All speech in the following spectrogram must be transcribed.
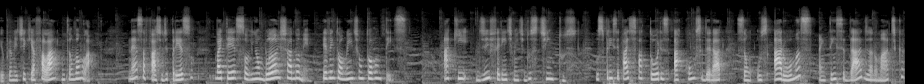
Eu prometi que ia falar, então vamos lá. Nessa faixa de preço vai ter Sauvignon Blanc e Chardonnay, eventualmente um Torrontés. Aqui, diferentemente dos tintos, os principais fatores a considerar são os aromas, a intensidade aromática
